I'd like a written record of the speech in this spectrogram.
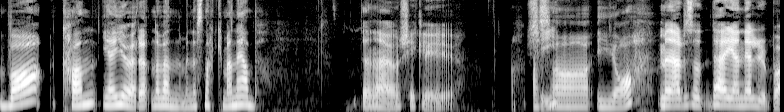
Hva kan jeg gjøre når vennene mine snakker meg ned? Den er jo skikkelig kjip. Altså, ja. Men er det sånn Det her igjen jeg lurer på.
